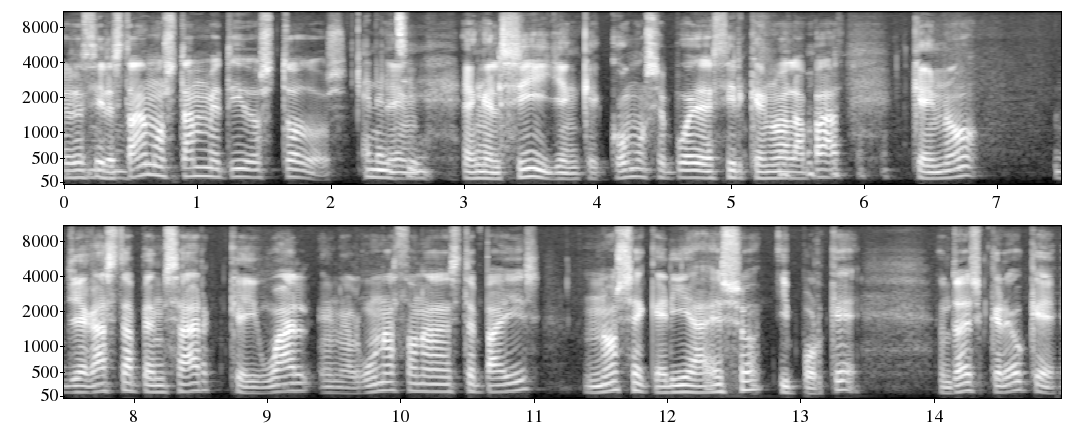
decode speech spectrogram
Es decir, estábamos tan metidos todos en el, sí. en el sí y en que cómo se puede decir que no a la paz, que no llegaste a pensar que igual en alguna zona de este país no se quería eso y por qué. Entonces creo que,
